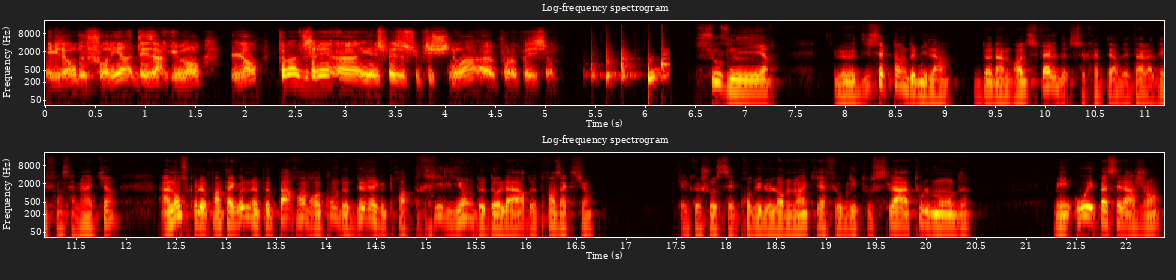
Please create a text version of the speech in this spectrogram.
évidemment, de fournir des arguments lents, comme vous savez, un, une espèce de supplice chinois euh, pour l'opposition. Souvenir. Le 10 septembre 2001, Donald Bronsfeld, secrétaire d'État à la Défense américain, annonce que le Pentagone ne peut pas rendre compte de 2,3 trillions de dollars de transactions. Quelque chose s'est produit le lendemain qui a fait oublier tout cela à tout le monde. Mais où est passé l'argent?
